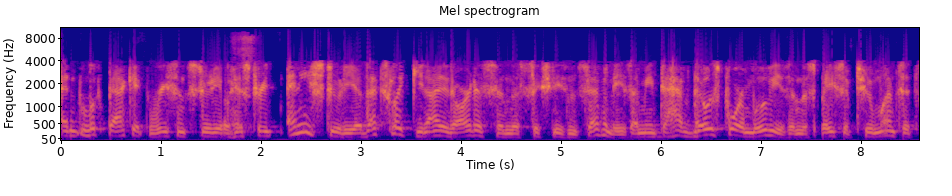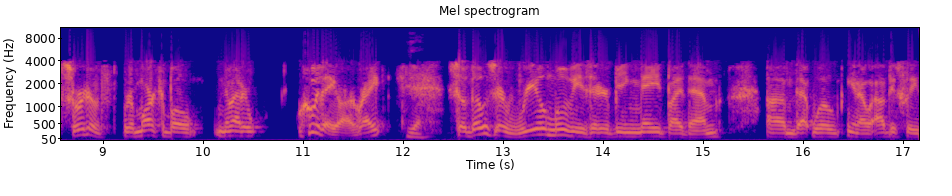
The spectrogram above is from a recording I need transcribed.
And look back at recent studio history, any studio, that's like United Artists in the 60s and 70s. I mean, to have those four movies in the space of two months, it's sort of remarkable no matter who they are, right? Yeah. So those are real movies that are being made by them um, that will, you know, obviously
